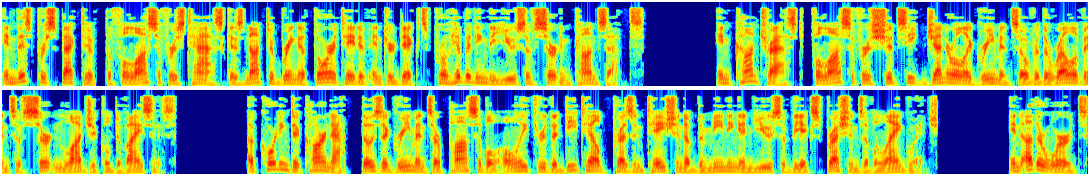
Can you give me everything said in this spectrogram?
In this perspective, the philosopher's task is not to bring authoritative interdicts prohibiting the use of certain concepts. In contrast, philosophers should seek general agreements over the relevance of certain logical devices. According to Carnap, those agreements are possible only through the detailed presentation of the meaning and use of the expressions of a language. In other words,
